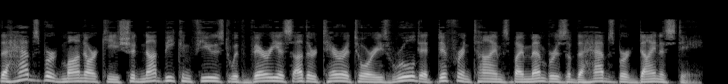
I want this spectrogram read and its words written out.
The Habsburg monarchy should not be confused with various other territories ruled at different times by members of the Habsburg dynasty.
